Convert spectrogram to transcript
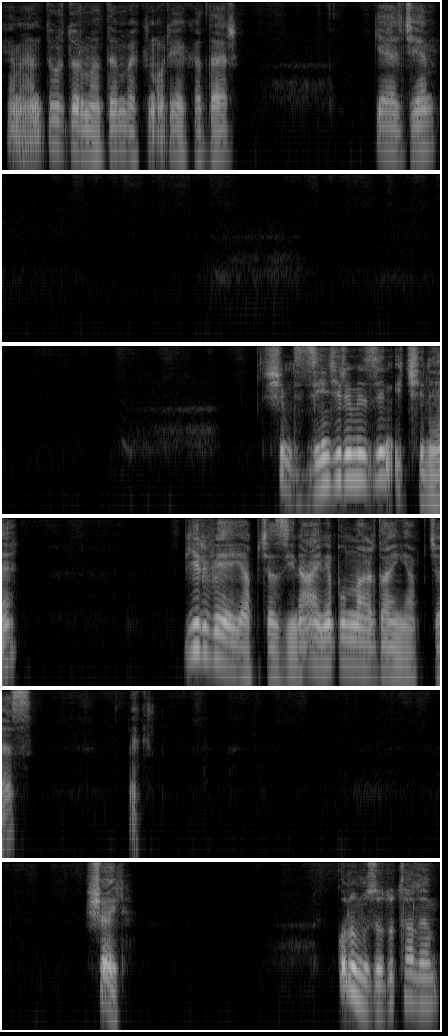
Hemen durdurmadım. Bakın oraya kadar geleceğim. Şimdi zincirimizin içine bir V yapacağız yine. Aynı bunlardan yapacağız. Bakın. Şöyle. Kolumuzu tutalım.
